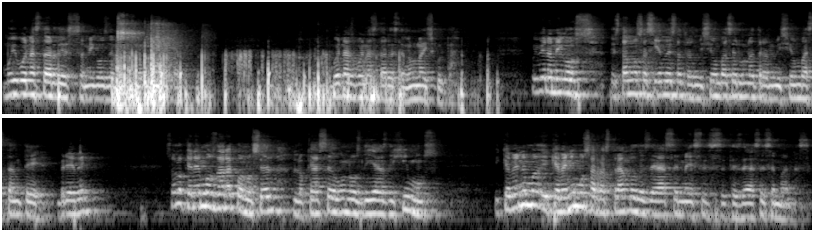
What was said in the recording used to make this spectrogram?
Muy buenas tardes amigos de Monitor Michoacán. Buenas, buenas tardes, tenemos una disculpa. Muy bien amigos, estamos haciendo esta transmisión, va a ser una transmisión bastante breve, Solo queremos dar a conocer lo que hace unos días dijimos y que venimos, arrastrando desde hace meses, desde hace semanas.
